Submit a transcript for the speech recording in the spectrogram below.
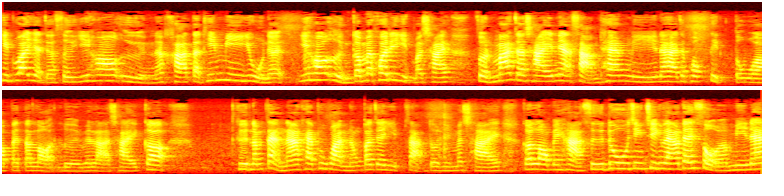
คิดว่าอยากจะซื้อยี่ห้ออื่นนะคะ แต่ที่มีอยู่เนี่ยยี่ห้ออื่นก็ไม่ค่อยได้หยิบมาใช้ ส่วนมากจะใช้เนี่ยสามแท่งนี้นะคะ จะพกติดตัวไปตลอดเลยเวลาใช้ก็คือน้ำแต่งหน้าแทบทุกวันน้องก็จะหยิบ 3 ตัวนี้มาใช้ ก็ลองไปหาซื้อดูจริง ๆ แล้วไดโซมีแน่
